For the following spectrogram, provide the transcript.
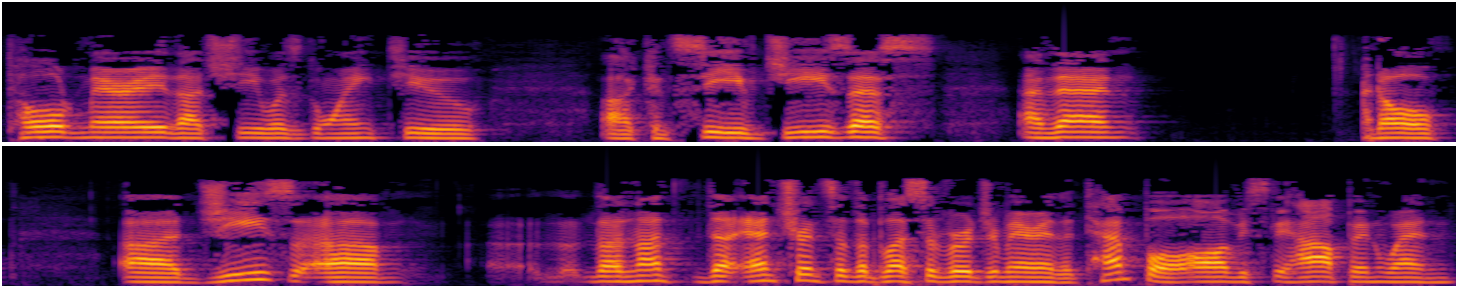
told Mary that she was going to uh, conceive Jesus. And then, you know, uh, Jesus, um, the not, the entrance of the Blessed Virgin Mary in the temple obviously happened when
